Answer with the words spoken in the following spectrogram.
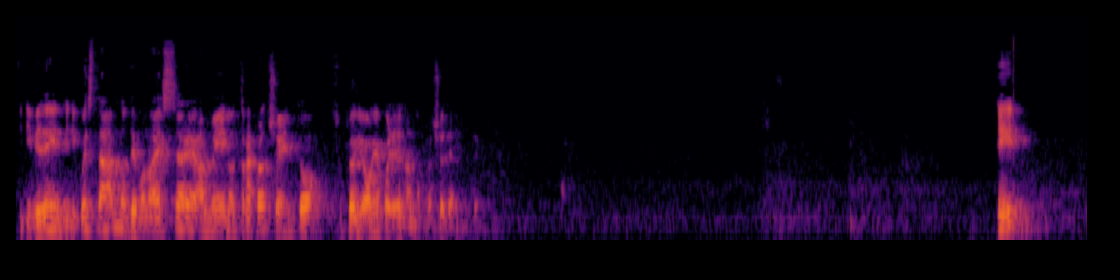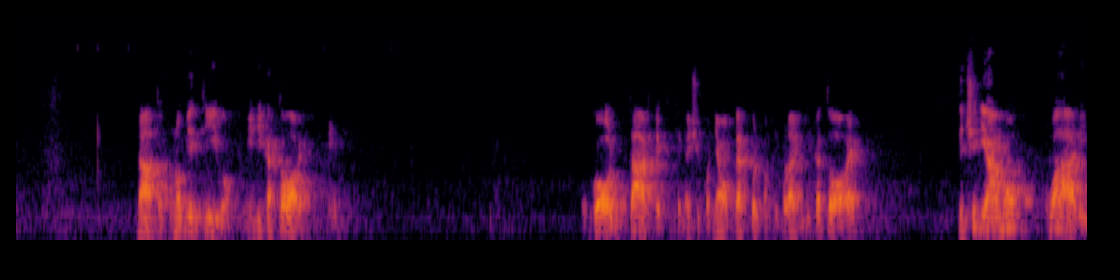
I dividendi di quest'anno devono essere almeno il 3% superiori a quelli dell'anno precedente. E dato un obiettivo, un indicatore, un goal, un target che noi ci poniamo per quel particolare indicatore, decidiamo quali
